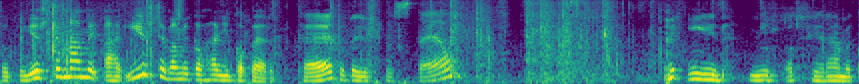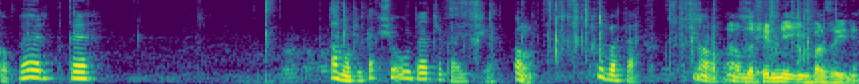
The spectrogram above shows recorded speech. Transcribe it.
Co tu jeszcze mamy? A, i jeszcze mamy, kochani, kopertkę. Tutaj już puste. I już otwieramy kopertkę. A może tak się uda? Czekajcie. O, chyba tak. No, A uda się mniej inwazyjnie.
